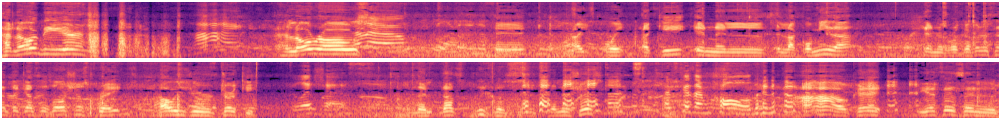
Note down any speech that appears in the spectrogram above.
Hello dear. Hi. Hello Rose. Hello. Eh, aquí en, el, en la comida, en el Rockefeller Center que haces Ocean Spray, how is your turkey? Delicious. Del- that's because it's delicious. That's because I'm cold. Ah, ok. Y ese es el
